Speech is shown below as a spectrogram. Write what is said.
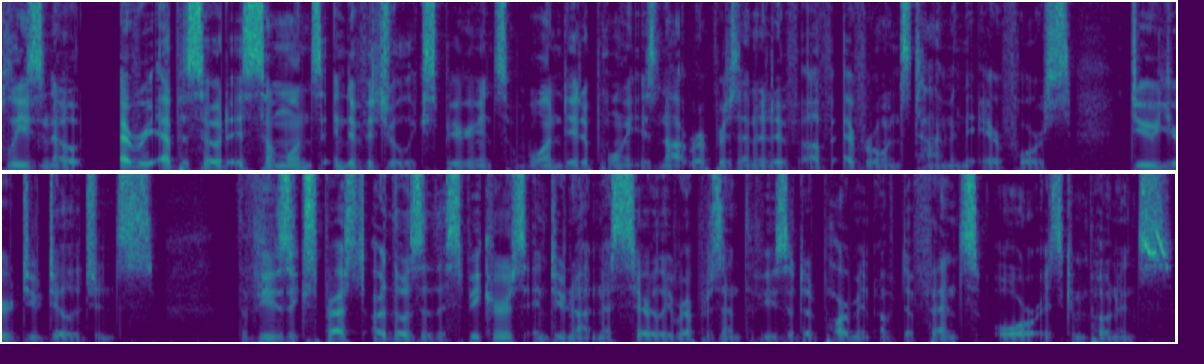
Please note, every episode is someone's individual experience. One data point is not representative of everyone's time in the Air Force. Do your due diligence. The views expressed are those of the speakers and do not necessarily represent the views of the Department of Defense or its components.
